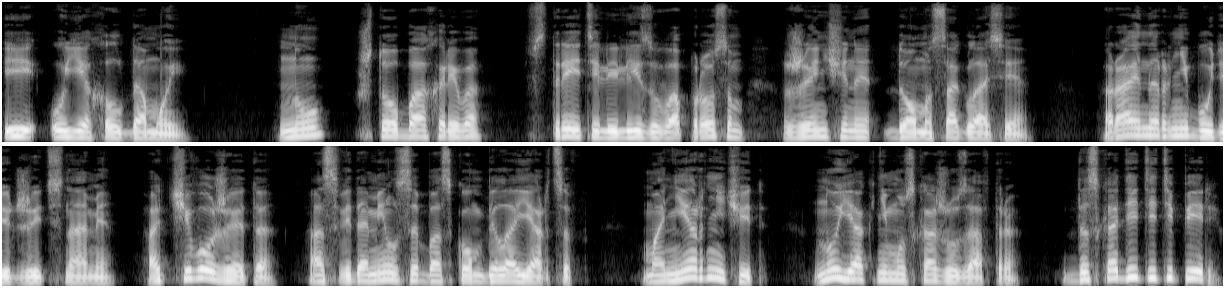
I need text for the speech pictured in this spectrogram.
и уехал домой. «Ну, что, Бахарева?» — встретили Лизу вопросом женщины Дома Согласия. «Райнер не будет жить с нами». «Отчего же это?» — осведомился боском Белоярцев. «Манерничает? Ну, я к нему схожу завтра». «Да сходите теперь,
